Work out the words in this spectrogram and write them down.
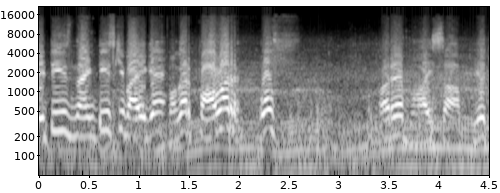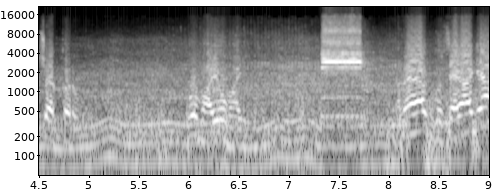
80s 90s की बाइक है, मगर पावर उफ। अरे भाई साहब, ये चेक करो। ओ भाई ओ भाई। अबे घुसेगा क्या?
